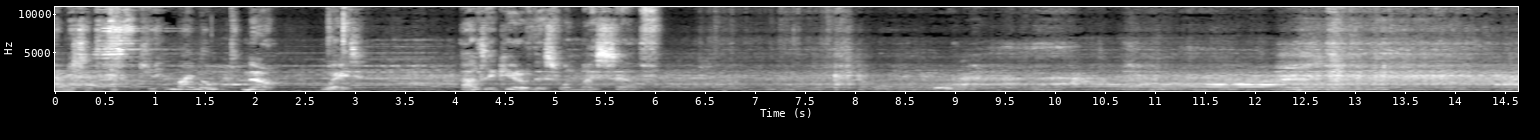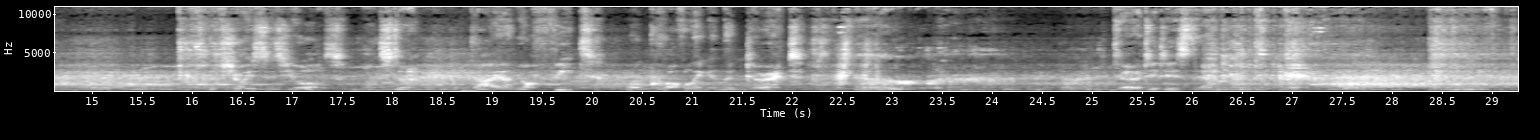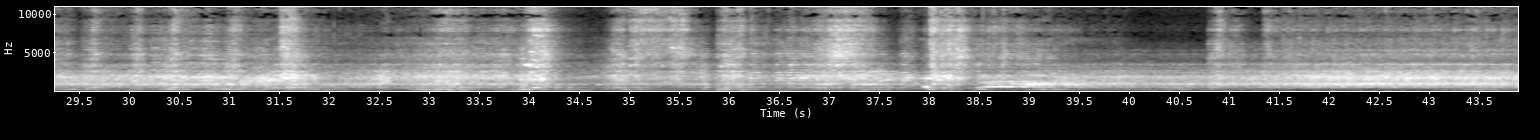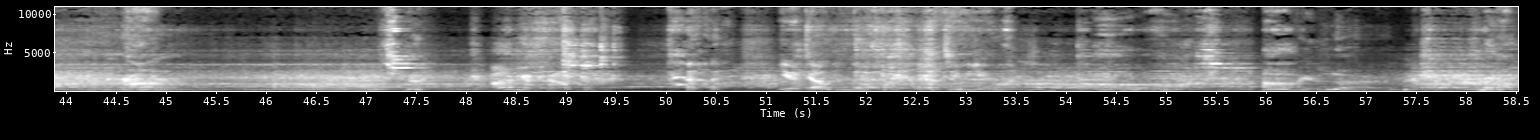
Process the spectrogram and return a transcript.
permission to execute him, my lord. No. Wait. I'll take care of this one myself. The choice is yours, monster. Die on your feet or groveling in the dirt. Dirt it is then. You don't learn, do you? Oh, I learn.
